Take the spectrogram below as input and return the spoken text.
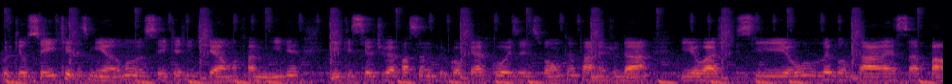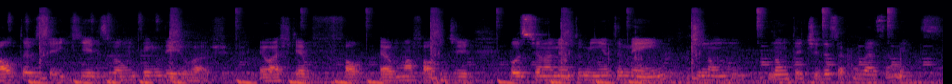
porque eu sei que eles me amam, eu sei que a gente é uma família e que se eu estiver passando por qualquer coisa, eles vão tentar me ajudar. E eu acho que se eu levantar essa pauta, eu sei que eles vão entender, eu acho. Eu acho que é, é uma falta de posicionamento minha também, de não, não ter tido essa conversa antes.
